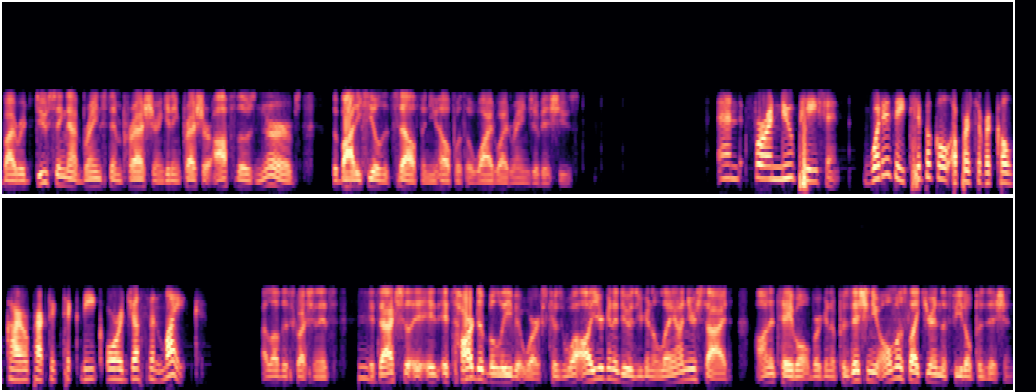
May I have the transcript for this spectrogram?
by reducing that brainstem pressure and getting pressure off those nerves, the body heals itself and you help with a wide, wide range of issues. And for a new patient, what is a typical upper cervical chiropractic technique or adjustment like? I love this question. It's mm. it's actually it, it's hard to believe it works because what all you're going to do is you're going to lay on your side on a table. We're going to position you almost like you're in the fetal position,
